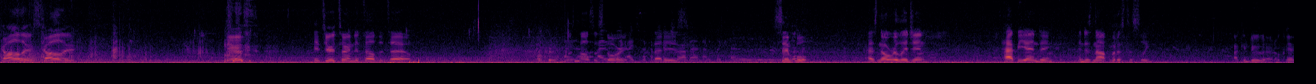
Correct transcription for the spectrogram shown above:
Scholar, scholar. Yes? It's your turn to tell the tale. Okay. Tell us a I- story I just took a that picture is of it and I was like, oh. simple, has no religion, happy ending, and does not put us to sleep. I can do that, okay.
